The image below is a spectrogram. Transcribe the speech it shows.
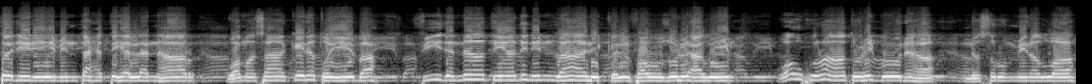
تجري من تحتها الأنهار ومساكن طيبة. في جنات عدن ذلك الفوز العظيم. وأخرى تحبونها. نصر من الله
